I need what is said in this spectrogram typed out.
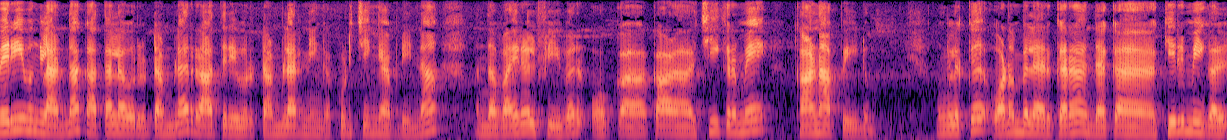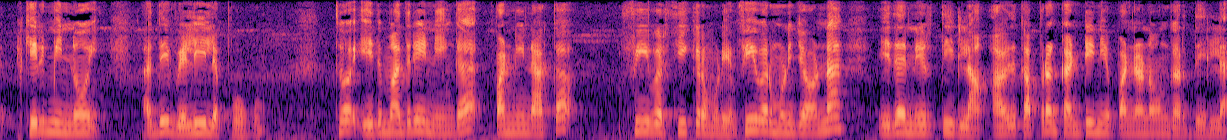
பெரியவங்களாக இருந்தால் காத்தால் ஒரு டம்ளர் ராத்திரி ஒரு டம்ளர் நீங்கள் குடிச்சிங்க அப்படின்னா அந்த வைரல் ஃபீவர் சீக்கிரமே காணா போயிடும். உங்களுக்கு உடம்பில் இருக்கிற அந்த க கிருமிகள் கிருமி நோய் அது வெளியில் போகும். ஸோ இது மாதிரி நீங்கள் பண்ணினாக்கா ஃபீவர் சீக்கிரம் முடியும். ஃபீவர் முடிஞ்சவுடனே இதை நிறுத்திடலாம். அதுக்கப்புறம் கண்டினியூ பண்ணணுங்கிறது இல்லை.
